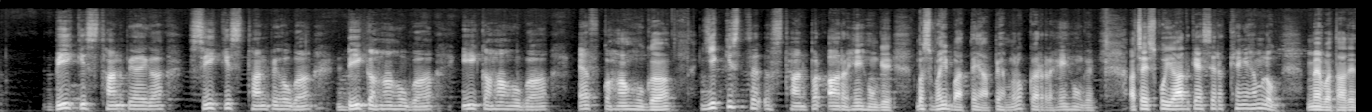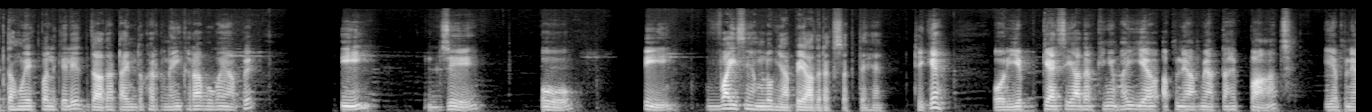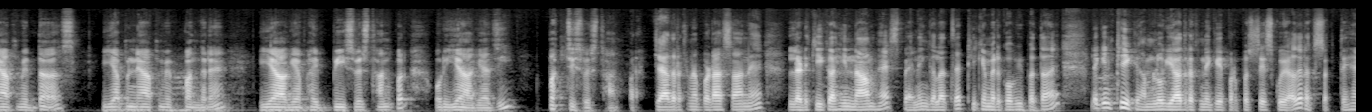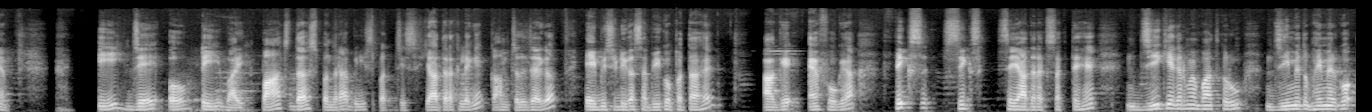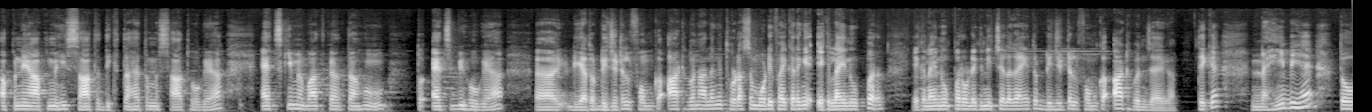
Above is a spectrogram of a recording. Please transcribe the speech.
बी किस स्थान पे आएगा? सी किस स्थान पे होगा? डी कहाँ होगा? ई e कहाँ होगा? एफ़ कहाँ होगा? ये किस स्थान पर आ रहे होंगे? बस वही बातें यहाँ पे हम लोग कर रहे होंगे। अच्छा इसको याद कैसे रखेंगे हम लोग? मैं बता देता हूँ एक पल के लिए, ज़्यादा टाइम तो खर्च नहीं खराब होगा यहाँ पे। ई जे ओ टी वाई से हम लोग यहाँ पे याद रख सकते हैं, ठीक है? और ये कैसे याद रखेंगे भाई? ये अपने आप में आता है पाँच, ये अपने आप में दस, ये अपने आप में पंद्रह, ये आ गया भाई बीसवें स्थान पर, और ये आ गया जी पच्चीसवें स्थान पर। याद रखना बड़ा आसान है, लड़की का ही नाम है स्पेलिंग गलत है, ठीक है, मेरे को भी पता है, लेकिन ठीक है, हम लोग याद रखने के पर्पज से इसको याद रख सकते हैं। ई जे ओ टी वाई पाँच, दस, पंद्रह, बीस, पच्चीस, याद रख लेंगे, काम चल जाएगा। ए बी सी डी का सभी को पता है, आगे एफ़ हो गया। फिक्स सिक्स से याद रख सकते हैं। जी की अगर मैं बात करूँ जी में तो भाई मेरे को अपने आप में ही सात दिखता है तो मैं सात हो गया। एच की मैं बात करता हूँ तो एच भी हो गया। या तो डिजिटल फॉर्म का आठ बना लेंगे, थोड़ा सा मॉडिफाई करेंगे, एक लाइन ऊपर, एक लाइन ऊपर और एक नीचे लगाएँगे तो डिजिटल फॉर्म का आठ बन जाएगा। ठीक है? नहीं भी है तो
